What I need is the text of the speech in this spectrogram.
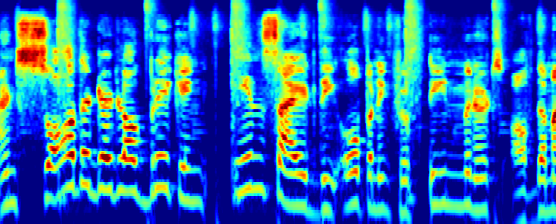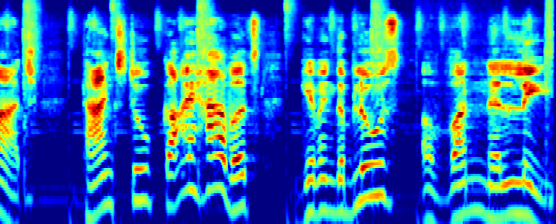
and saw the deadlock breaking inside the opening 15 minutes of the match, thanks to Kai Havertz giving the Blues a 1 0 lead.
